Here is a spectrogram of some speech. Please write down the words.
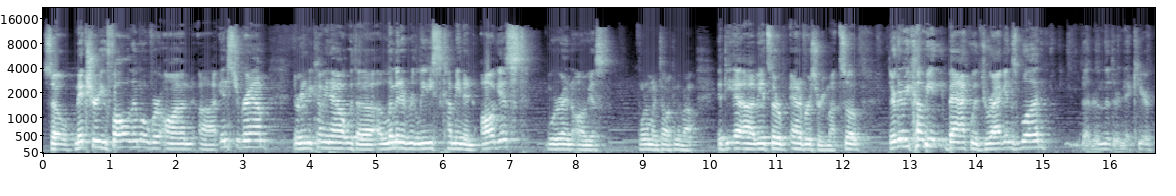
So make sure you follow them over on uh, Instagram. They're going to be coming out with a, a, limited release coming in August. We're in August. What am I talking about? At the uh, it's their anniversary month. So they're going to be coming back with Dragon's Blood. Got another nick here.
